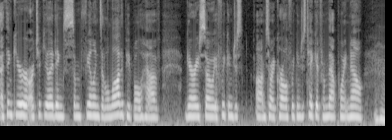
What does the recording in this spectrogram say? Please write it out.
I think you're articulating some feelings that a lot of people have, Gary. So, if we can just, uh, I'm sorry, Carl, if we can just take it from that point now. Mm-hmm.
